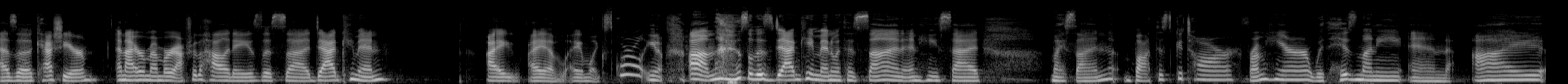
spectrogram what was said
as a cashier and i remember after the holidays this uh, dad came in I I have I am like squirrel, you know. Um, so this dad came in with his son and he said, "My son bought this guitar from here with his money, and I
